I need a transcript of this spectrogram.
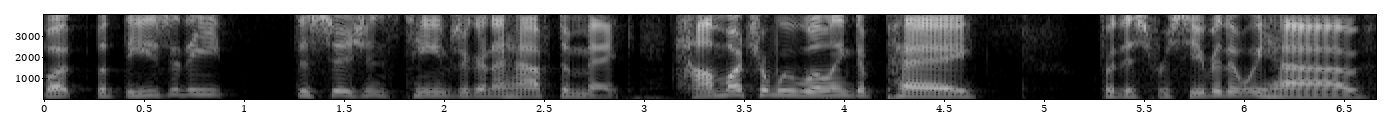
but but these are the decisions teams are going to have to make. How much are we willing to pay for this receiver that we have?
